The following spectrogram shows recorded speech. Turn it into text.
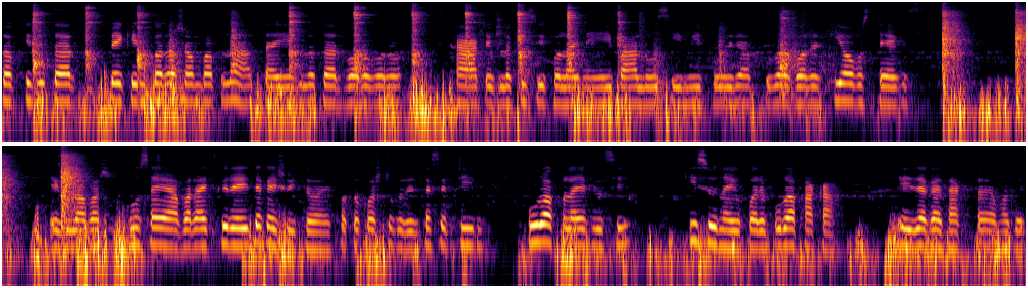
সব কিছু তো আর প্যাকিং করা সম্ভব না, তাই এগুলো তো আর বড় বড় খাট, এগুলো কিছুই খোলাই নেই। এই বালু সিমিট বইরা পুরো ঘরের কি অবস্থা গেছে এগুলো আবার গোছায় আবার রাত করে এই জায়গায় শুইতে হয়। কত কষ্ট করে। দেখছেন টিন পুরো খোলাই ফেলছি। কিছু নাই, উপরে পুরো ফাঁকা। এই জায়গায় থাকতে হয় আমাদের।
